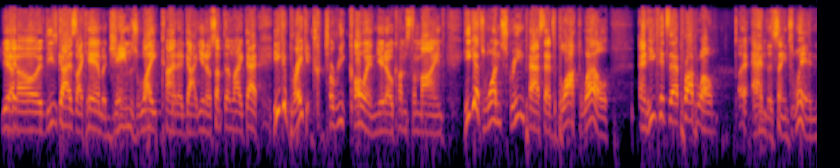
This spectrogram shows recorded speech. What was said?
you know, these guys like him, a James White kind of guy, you know, something like that, he could break it. Tarik Cohen, you know, comes to mind. He gets one screen pass that's blocked well, and he hits that prop well and the Saints win.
